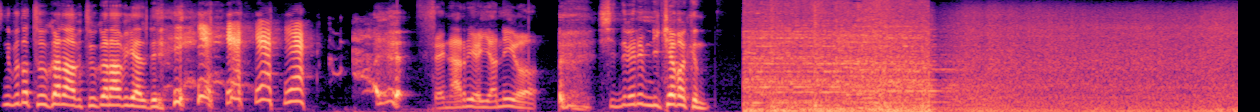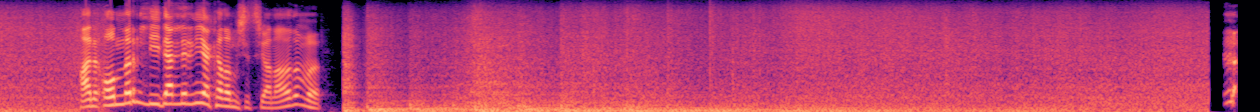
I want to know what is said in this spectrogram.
Şimdi bu da Tuğkan abi. Tuğkan abi geldi. Senaryo yanıyor. Şimdi benim Nick'e bakın. Hani onların liderlerini yakalamışız şu an anladın mı?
